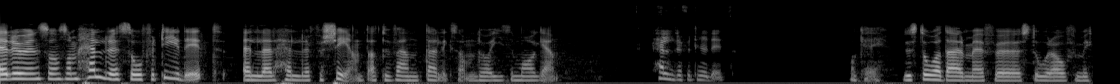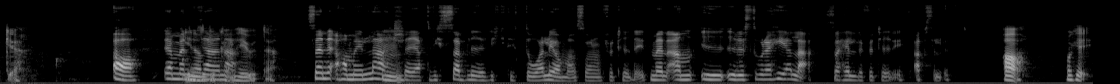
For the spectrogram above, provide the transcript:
Är du en sån som hellre så för tidigt eller hellre för sent? Att du väntar liksom, du har is i magen? Hellre för tidigt. Okej. Du står där med för stora och för mycket Ja, ja men innan du gärna. kan ge ut det. Sen har man ju lärt Mm. sig att vissa blir riktigt dåliga om man sår dem för tidigt. Men an, i, i det stora hela, så hellre för tidigt. Absolut. Ja, okej.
